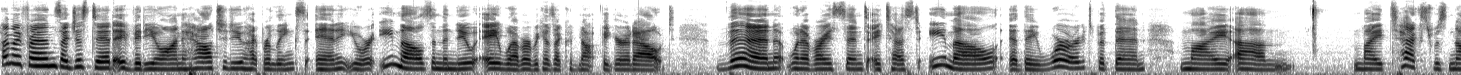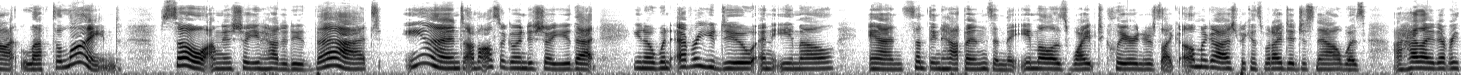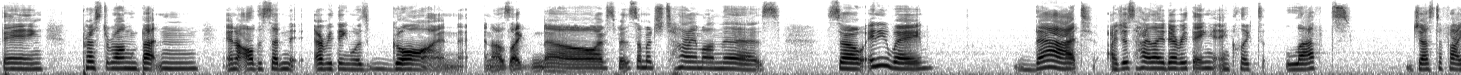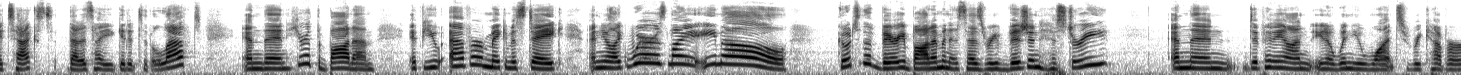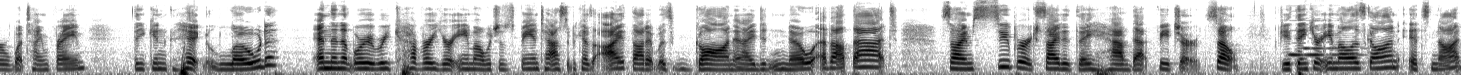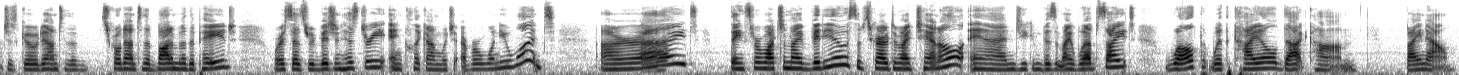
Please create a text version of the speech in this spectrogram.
Hi my friends, I just did a video on how to do hyperlinks in your emails in the new Aweber because I could not figure it out. Then, whenever I sent a test email, eh, they worked, but then my um, my text was not left aligned. So I'm going to show you how to do that, and I'm also going to show you that you know whenever you do an email and something happens and the email is wiped clear and you're just like, oh my gosh, because what I did just now was I highlighted everything, pressed the wrong button and all of a sudden everything was gone. And I was like, no, I've spent so much time on this. So anyway, that I just highlighted everything and clicked left justify text. That is how you get it to the left. And then here at the bottom, if you ever make a mistake and you're like, where is my email? Go to the very bottom and it says revision history. And then depending on, you know, when you want to recover what time frame, you can hit load and then it will recover your email, which is fantastic because I thought it was gone and I didn't know about that. So I'm super excited they have that feature. So if you think your email is gone, it's not. Just go down to the scroll down to the bottom of the page where it says revision history and click on whichever one you want. All right. Thanks for watching my video. Subscribe to my channel and you can visit my website wealthwithkyle.com. Bye now.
